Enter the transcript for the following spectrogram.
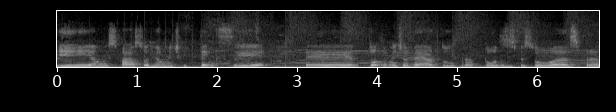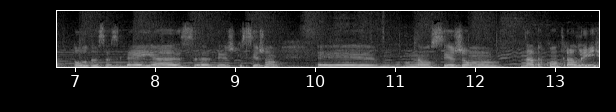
e é um espaço realmente que tem que ser é, totalmente aberto para todas as pessoas, para todas as ideias, eh, desde que sejam é, não sejam nada contra a lei,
